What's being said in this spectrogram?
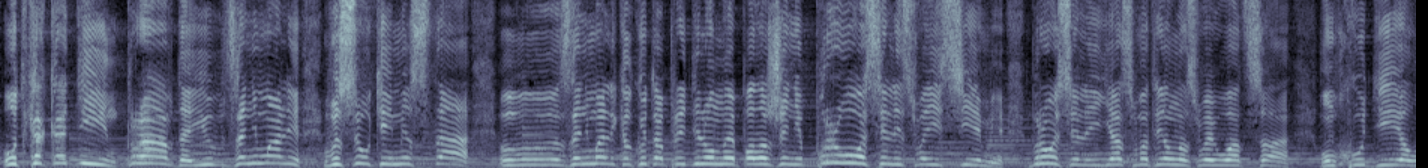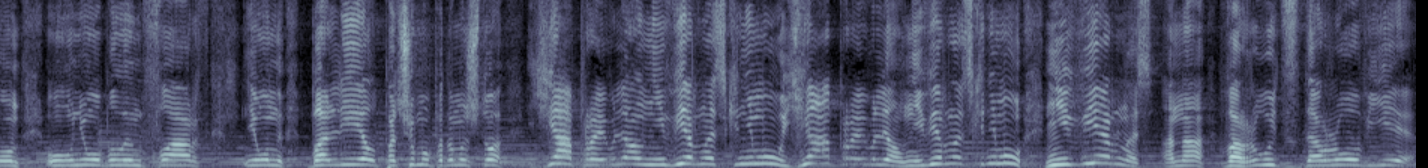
Вот как один, правда, и занимали высокие места, э, занимали какое-то определенное положение, бросили свои семьи, бросили. Я смотрел на своего отца, он худел, он, у него был инфаркт, и он болел. Почему? Потому что я проявлял неверность к нему, я проявлял неверность неверность к Нему. Неверность, она ворует здоровье.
